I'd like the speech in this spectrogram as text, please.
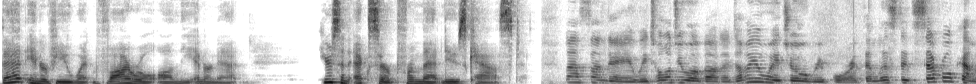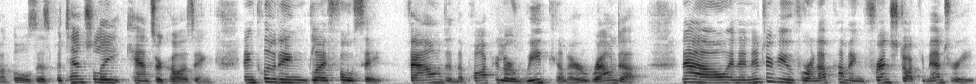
That interview went viral on the internet. Here's an excerpt from that newscast. Last Sunday, we told you about a WHO report that listed several chemicals as potentially cancer causing, including glyphosate, found in the popular weed killer Roundup. Now, in an interview for an upcoming French documentary,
